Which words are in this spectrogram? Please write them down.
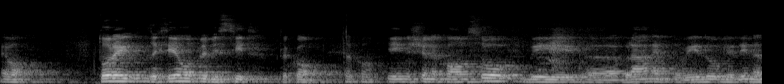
Evo, torej, zahtevamo plebiscit. Tako. Tako. In še na koncu bi uh, Brane povedal, glede na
